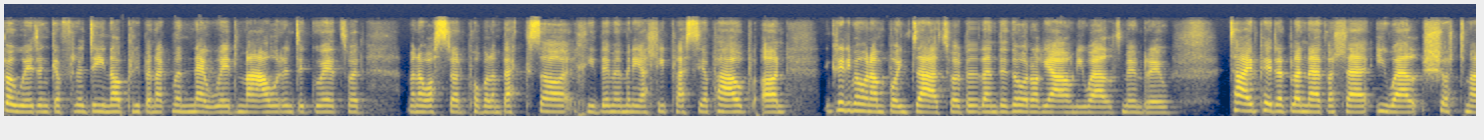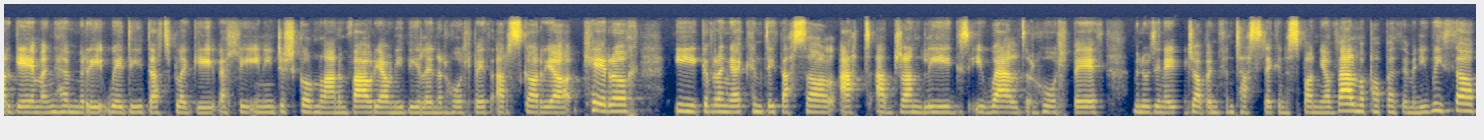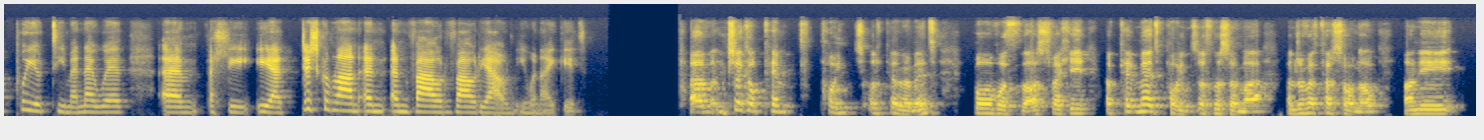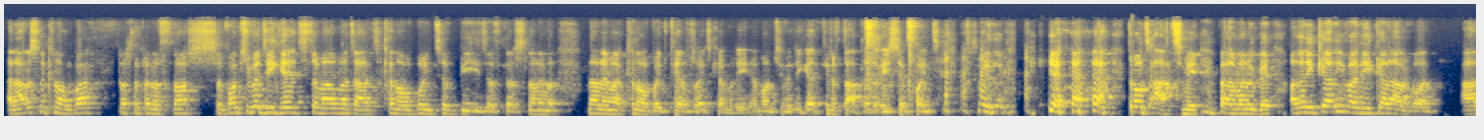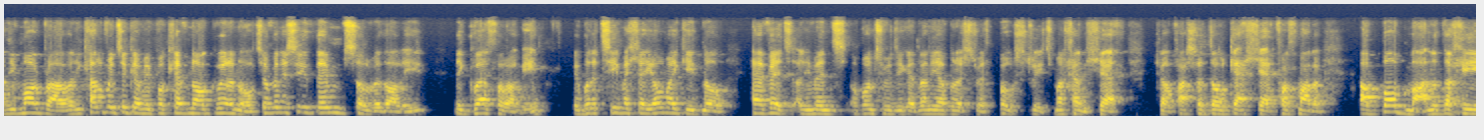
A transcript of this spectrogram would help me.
bywyd yn gyffredinol pryd bynnag mae newid mawr yn digwydd. Twyd, mae yna wastad pobl yn becso, chi ddim yn mynd i allu plesio pawb, ond fi'n credu mae hwnna'n bwynt da. Twyd, bydde'n ddiddorol iawn i weld mewn rhyw tair, pedair blynedd falle i weld siwt mae'r gêm yng Nghymru wedi datblygu. Felly, i ni'n disgwyl mlaen yn fawr iawn i ddilyn yr holl beth ar sgorio. Cerwch i gyfryngau cymdeithasol at Adran Leagues i weld yr holl beth. Maen nhw wedi gwneud job yn ffantastig yn esbonio fel mae popeth yn mynd i weithio, pwy yw'r tîmau newydd. Um, felly, ie, yeah, disgwyl mlaen yn, yn fawr, fawr iawn i wna i gyd. Um, yn tre cael 5 pwynt o'r pyramid, bob wythnos, felly y pumed pwynt wythnos yma yn rhywbeth personol. O'n i yn aros yn y canolfa dros y penwthnos, y bont i fyndiged, dyma yma dad, canolbwynt y byd wrth gwrs, na le mae canolbwynt canolbwynt Pildroed Cymru, y bont i fyndiged, pidwch dadle da fi, sy'n pwynt. Don't at me, fel maen nhw'n gweud. Ond o'n i gyrru fan i Gararfon, a di mor braf, o'n i canolbwynt y gymryd bod cefnogwyr yn ôl. Ti'n fynd i ddim sylweddoli, neu gwerthfawrogi, yw bod y tîm y lleol mae gyd nôl Hefyd, o'n i'n mynd o bwnt i wedi gadael ni Aberystwyth, Bow Street, Machynlleth, cael pasio Dolgellau, Porthmarw. A bob man, oedd chi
